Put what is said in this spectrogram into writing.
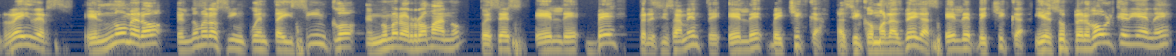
Raiders. El número, el número 55, el número romano, pues es LB, precisamente, LB chica, así como Las Vegas, LB chica. Y el Super Bowl que viene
